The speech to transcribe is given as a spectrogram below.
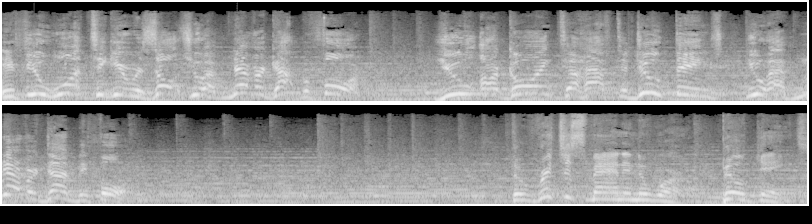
If you want to get results you have never got before, you are going to have to do things you have never done before. The richest man in the world, Bill Gates,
